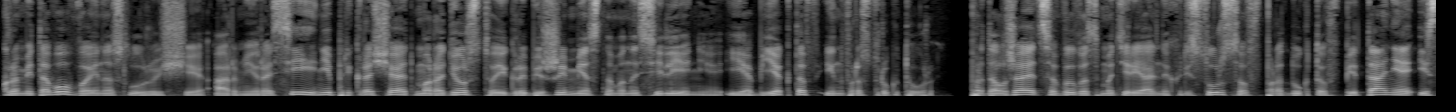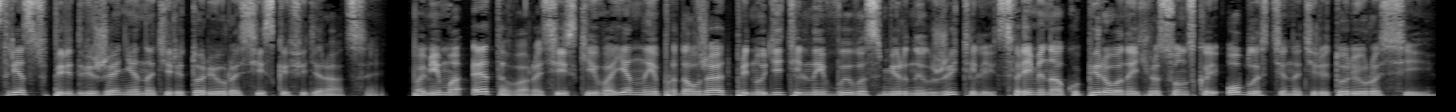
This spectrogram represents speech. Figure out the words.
Кроме того, военнослужащие армии России не прекращают мародерство и грабежи местного населения и объектов инфраструктуры. Продолжается вывоз материальных ресурсов, продуктов питания и средств передвижения на территорию Российской Федерации. Помимо этого, российские военные продолжают принудительный вывоз мирных жителей с временно оккупированной Херсонской области на территорию России.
